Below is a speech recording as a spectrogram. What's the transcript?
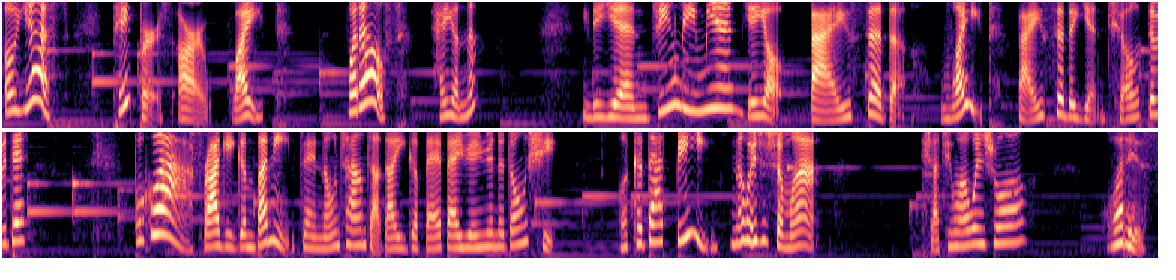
Oh yes. Papers are white. What else? 还有呢？你的眼睛里面也有白色的 white 白色的眼球，对不对？不过啊，Froggy 跟 Bunny 在农场找到一个白白圆圆的东西。What could that be？那会是什么啊？小青蛙问说：“What is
